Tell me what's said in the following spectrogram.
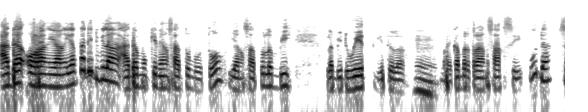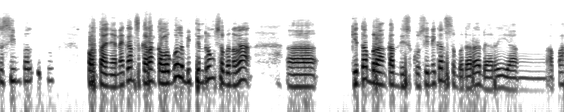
ada orang yang yang tadi dibilang ada mungkin yang satu butuh, yang satu lebih lebih duit gitu loh. Hmm. Mereka bertransaksi. Udah, sesimpel itu. Pertanyaannya kan sekarang kalau gue lebih cenderung sebenarnya eh, kita berangkat diskusi ini kan sebenarnya dari yang apa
